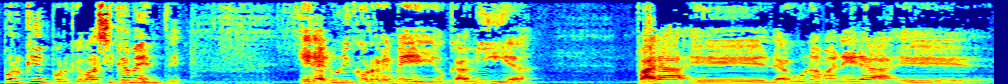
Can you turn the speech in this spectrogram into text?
¿Por qué? Porque básicamente era el único remedio que había para, eh, de alguna manera, eh,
